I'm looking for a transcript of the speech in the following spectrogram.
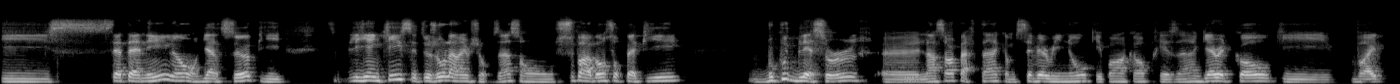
Puis cette année, là, on regarde ça, puis les Yankees, c'est toujours la même chose. Hein? Ils sont super bons sur papier, beaucoup de blessures. Euh, mm. Lanceur partant comme Severino qui n'est pas encore présent. Garrett Cole qui va être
